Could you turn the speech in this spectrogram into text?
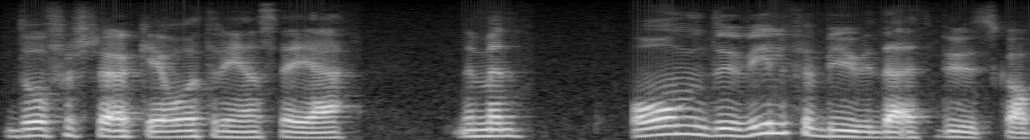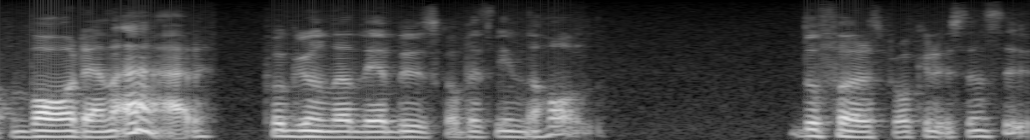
då försöker jag återigen säga, nej men om du vill förbjuda ett budskap vad den är på grund av det budskapets innehåll då förespråkar du censur.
